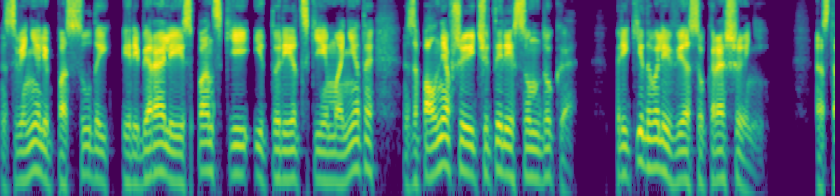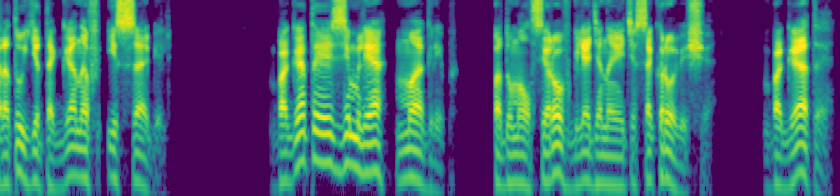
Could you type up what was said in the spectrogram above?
звенели посудой, перебирали испанские и турецкие монеты, заполнявшие четыре сундука, прикидывали вес украшений, остроту ятаганов и сабель. «Богатая земля, Магриб», — подумал Серов, глядя на эти сокровища. «Богатая.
